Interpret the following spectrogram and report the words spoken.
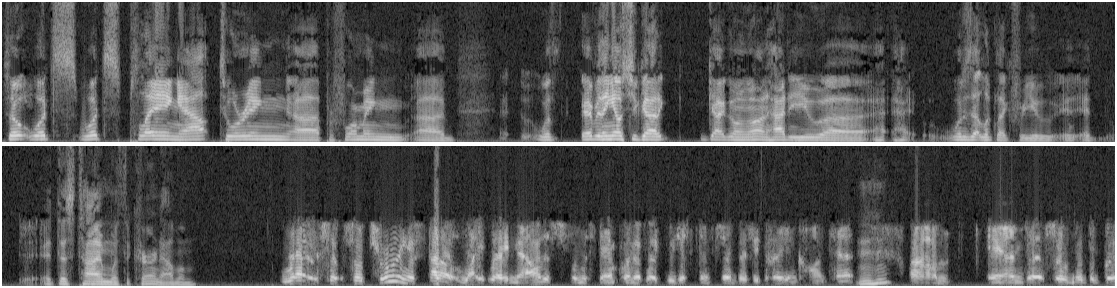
So what's what's playing out, touring, uh, performing, uh, with everything else you got got going on? How do you? Uh, h- h- what does that look like for you at, at, at this time with the current album? Right. So, so touring is kind of light right now, just from the standpoint of like we just been so busy creating content. Mm-hmm. Um, and uh, so what the goal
